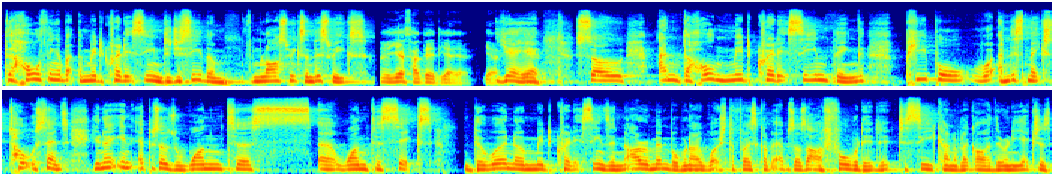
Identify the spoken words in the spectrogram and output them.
the whole thing about the mid credit scene. Did you see them from last week's and this week's? Uh, yes, I did. Yeah, yeah, yeah. Yeah, yeah. So, and the whole mid-credit scene thing, people, were, and this makes total sense. You know, in episodes one to uh, one to six, there were no mid-credit scenes, and I remember when I watched the first couple of episodes, I forwarded it to see kind of like, oh, are there any extras?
